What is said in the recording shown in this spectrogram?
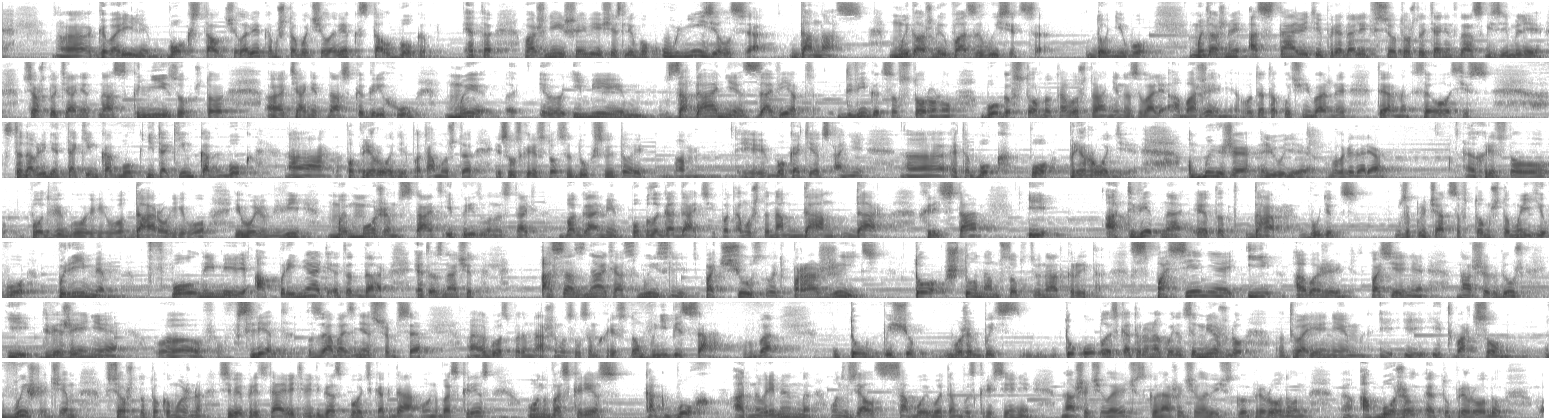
а, говорили, Бог стал человеком, чтобы человек стал Богом. Это важнейшая вещь. Если Бог унизился до нас. Мы должны возвыситься до Него. Мы должны оставить и преодолеть все то, что тянет нас к земле, все, что тянет нас к низу, что э, тянет нас к греху. Мы э, имеем задание, завет двигаться в сторону Бога, в сторону того, что они называли обожение. Вот это очень важный термин – теосис. становление таким, как Бог. Не таким, как Бог по природе, потому что Иисус Христос и Дух Святой и Бог Отец, они, а, это Бог по природе. Мы же, люди, благодаря Христову подвигу, его дару, его, его любви, мы можем стать и призваны стать богами по благодати, потому что нам дан дар Христа, и ответ на этот дар будет заключаться в том, что мы его примем в полной мере. А принять этот дар – это значит осознать, осмыслить, почувствовать, прожить то, что нам, собственно, открыто. Спасение и обожение. Спасение наших душ и движение э, вслед за вознесшимся э, Господом нашим Иисусом Христом в небеса, в ту еще, может быть, ту область, которая находится между творением и, и, и Творцом, выше, чем все, что только можно себе представить. Ведь Господь, когда Он воскрес, Он воскрес как Бог, одновременно Он взял с собой в этом воскресении нашу человеческую, нашу человеческую природу. Он э, обожил эту природу э,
